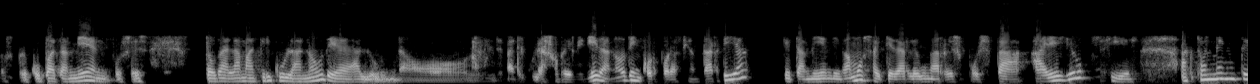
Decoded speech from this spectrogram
Nos preocupa también, pues es toda la matrícula, ¿no? De alumno, de matrícula sobrevenida, ¿no? De incorporación tardía que también, digamos, hay que darle una respuesta a ello. Sí es. Actualmente,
